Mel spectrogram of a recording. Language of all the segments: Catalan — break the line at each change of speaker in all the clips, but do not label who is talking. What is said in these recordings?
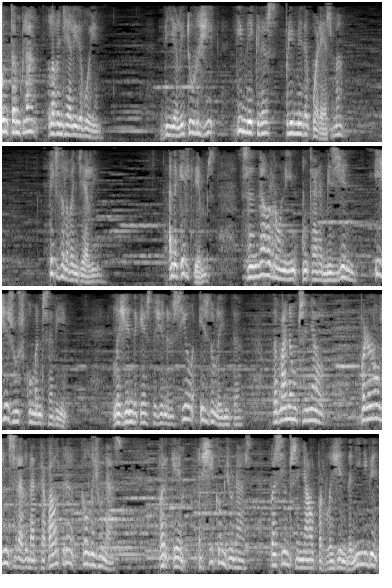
Contemplar l'Evangeli d'avui. Dia litúrgic, dimecres, primer de Quaresma. Text de l'Evangeli. En aquell temps s'anava reunint encara més gent i Jesús començà a dir La gent d'aquesta generació és dolenta, demana un senyal, però no els en serà donat cap altre que el de Jonàs, perquè, així com Jonàs va ser un senyal per la gent de Nínive,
